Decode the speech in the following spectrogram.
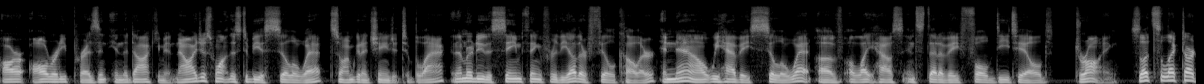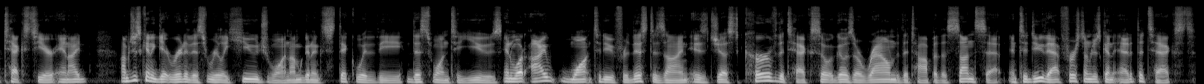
are already present in the document. Now I just want this to be a silhouette, so I'm going to change it to black. And I'm going to do the same thing for the other fill color. And now we have a silhouette of a lighthouse instead of a full detailed drawing. So let's select our text here and I, I'm just gonna get rid of this really huge one. I'm gonna stick with the this one to use. And what I want to do for this design is just curve the text so it goes around the top of the sunset. And to do that, first I'm just gonna edit the text.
